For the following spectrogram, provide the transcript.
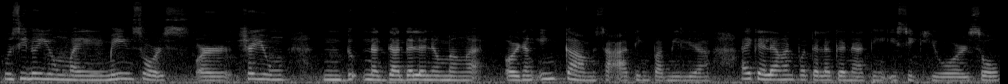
kung sino yung may main source or siya yung nagdadala ng mga or ng income sa ating pamilya ay kailangan po talaga nating i-secure. So,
